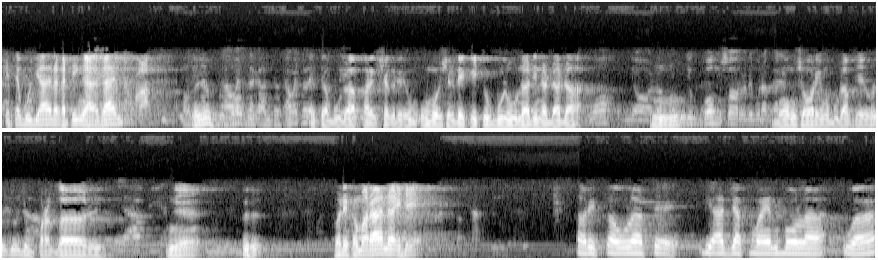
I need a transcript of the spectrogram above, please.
kita bujana ketinggal kan? Kita budak karek segede um, umur segede itu buluna dina dada hmm. bongsor bongsor mau budak cewek itu jeung pergal nya. Bade kamarana ide. Ari Kaulate diajak main bola wa?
